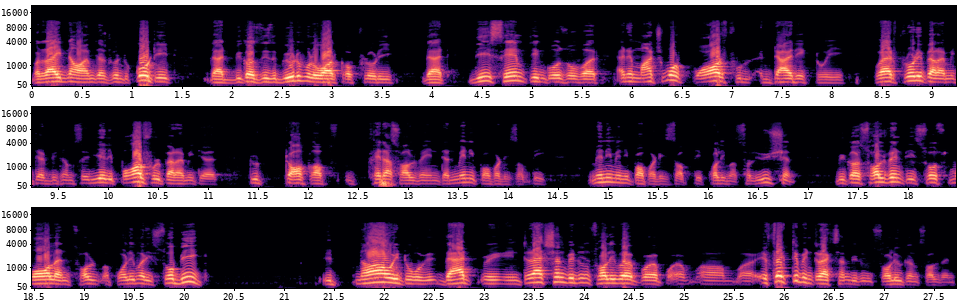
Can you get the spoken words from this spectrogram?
But right now I am just going to quote it that because this is a beautiful work of Flory that the same thing goes over and a much more powerful and direct way where Flory parameter becomes a really powerful parameter to talk of theta solvent and many properties of the many many properties of the polymer solution because solvent is so small and polymer is so big it now it that interaction between soluble uh, uh, um, uh, effective interaction between solute and solvent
